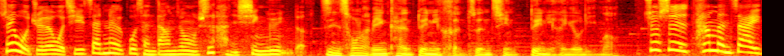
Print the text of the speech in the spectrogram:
所以我觉得，我其实，在那个过程当中，我是很幸运的。自己从哪边看，对你很尊敬，对你很有礼貌。就是他们在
